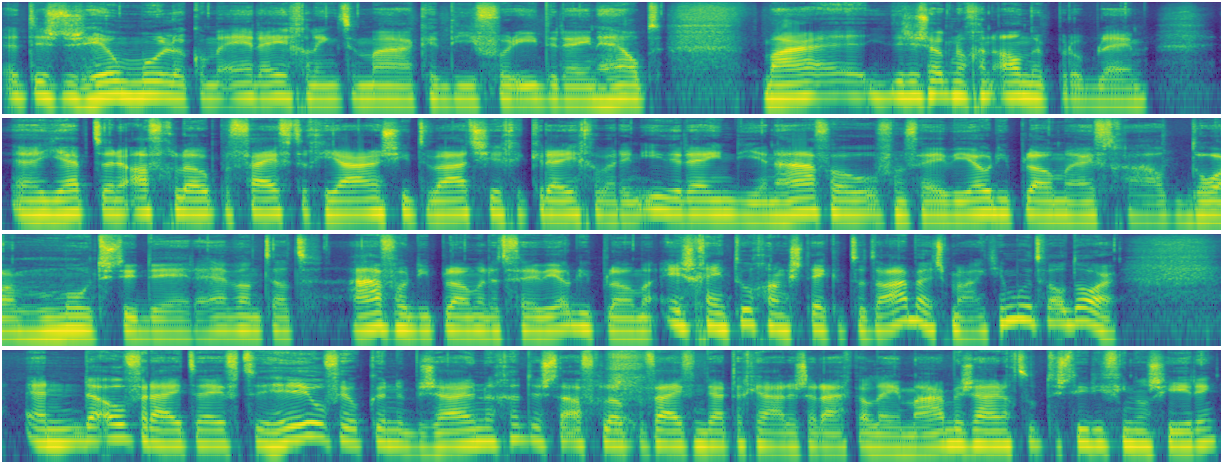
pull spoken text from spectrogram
het is dus heel moeilijk om één regeling te maken die voor iedereen helpt. Maar uh, er is ook nog een ander probleem. Uh, je hebt de afgelopen 50 jaar een situatie gekregen waarin iedereen die een HAVO of een VWO-diploma heeft gehaald, door moet studeren. Hè? Want dat HAVO-diploma, dat VWO-diploma, is geen toegangsticket tot de arbeidsmarkt. Je moet wel door. En de overheid heeft heel veel kunnen bezuinigen. Dus de afgelopen 35 jaar is er eigenlijk alleen maar bezuinigd op de studiefinanciering.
